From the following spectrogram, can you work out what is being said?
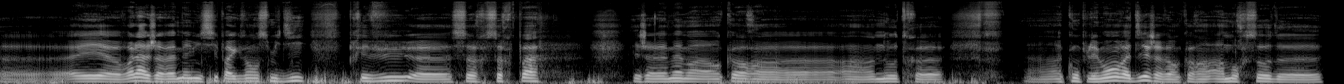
Et voilà, j'avais même ici par exemple ce midi prévu ce repas et j'avais même encore un, autre euh, un complément, on va dire. J'avais encore un, morceau de,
